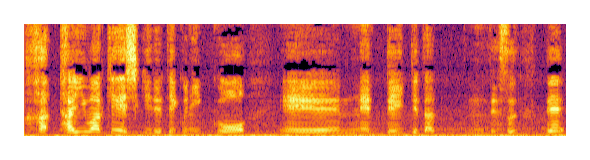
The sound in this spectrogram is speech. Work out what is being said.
か対話形式でテクニックを、えー、練っていってたんです。で、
